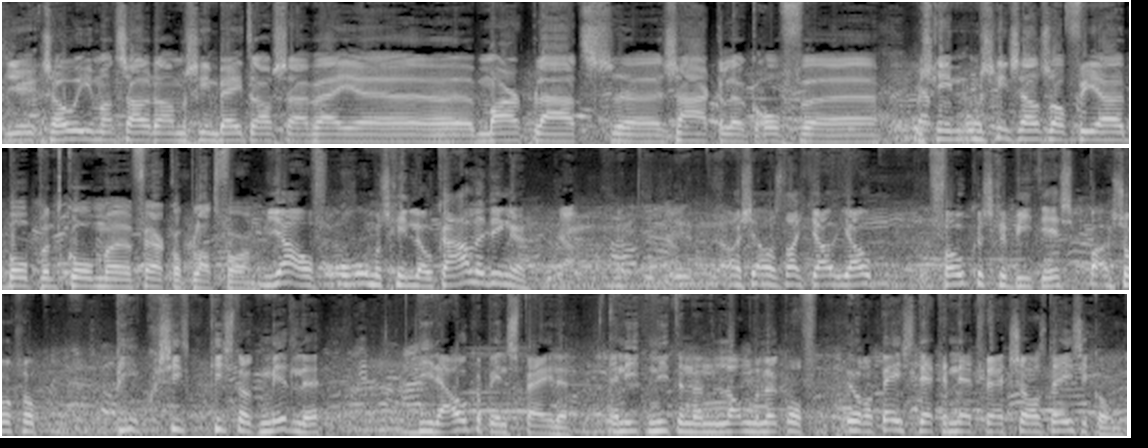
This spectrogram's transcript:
Je- Zo iemand zou dan misschien beter af zijn bij eh, Marktplaats, eh, zakelijk of eh, misschien, misschien zelfs wel via het bol.com eh, verkoopplatform. Ja, of, of, of misschien lokale dingen. Als, je, als dat jou, jouw focusgebied is, zorg pi- kies, dan ook middelen die daar ook op inspelen. En niet, niet in een landelijk of Europees netwerk zoals deze komt.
